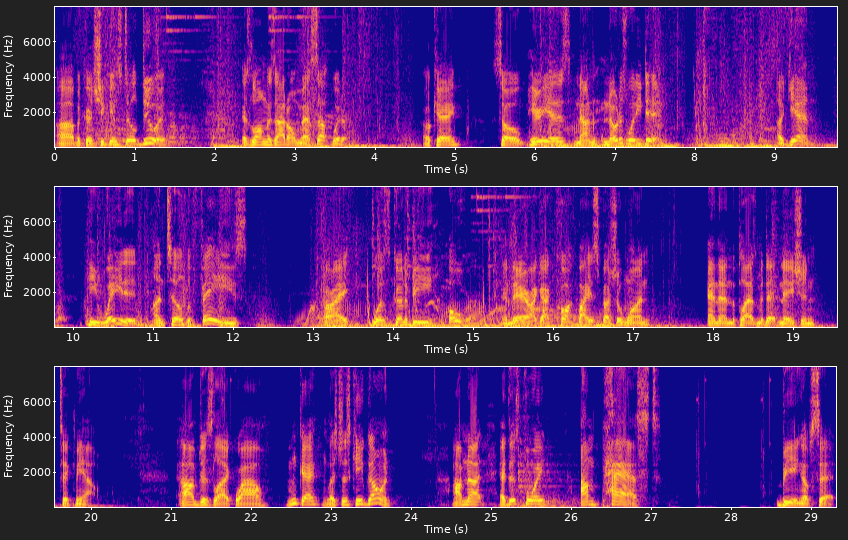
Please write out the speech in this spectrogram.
uh, because she can still do it as long as I don't mess up with her. Okay? So here he is. Now, notice what he did. Again, he waited until the phase, all right, was to be over. And there I got caught by his special one. And then the plasma detonation took me out. I'm just like, wow, okay, let's just keep going. I'm not, at this point, I'm past being upset.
